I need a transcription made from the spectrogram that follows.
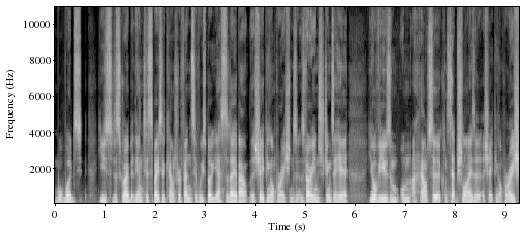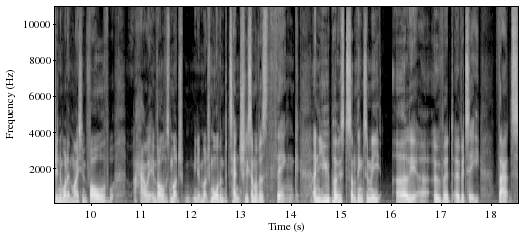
what words used to describe it. The anticipated counteroffensive. We spoke yesterday about the shaping operations, and it was very interesting to hear your views on, on how to conceptualize a, a, shaping operation, and what it might involve, how it involves much, you know, much more than potentially some of us think. And you posed something to me earlier over over tea that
